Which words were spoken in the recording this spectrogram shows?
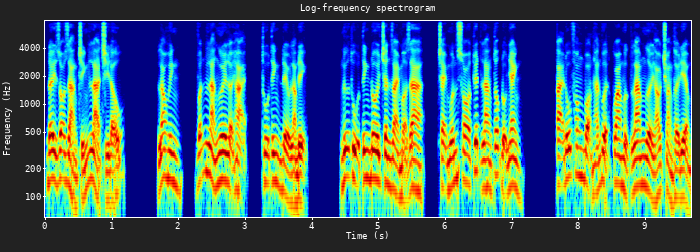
đây rõ ràng chính là trí đấu. Lao huynh, vẫn là ngươi lợi hại thụ tinh đều làm định. Nữ thụ tinh đôi chân dài mở ra, chạy muốn so tuyết lang tốc độ nhanh. Tại đỗ phong bọn hắn vượt qua mực lam người áo choàng thời điểm,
